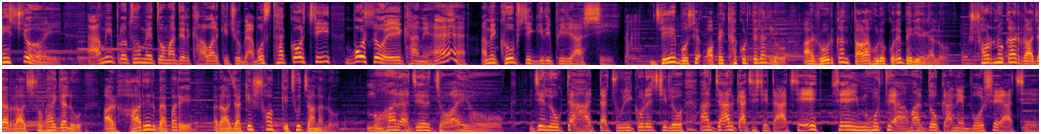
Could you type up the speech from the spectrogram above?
নিশ্চয় আমি প্রথমে তোমাদের খাওয়ার কিছু ব্যবস্থা করছি। বসো এখানে হ্যাঁ? আমি খুব শিগগিরই ফিরে আসছি। যে বসে অপেক্ষা করতে লাগল আর রোরকান তাড়াহুড়ো করে বেরিয়ে গেল। স্বর্ণকার রাজার রাজসভায় গেল আর হারের ব্যাপারে রাজাকে সবকিছু জানালো। মহারাজের জয় হোক। যে লোকটা হারটা চুরি করেছিল আর যার কাছে সেটা আছে সেই মুহূর্তে আমার দোকানে বসে আছে।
